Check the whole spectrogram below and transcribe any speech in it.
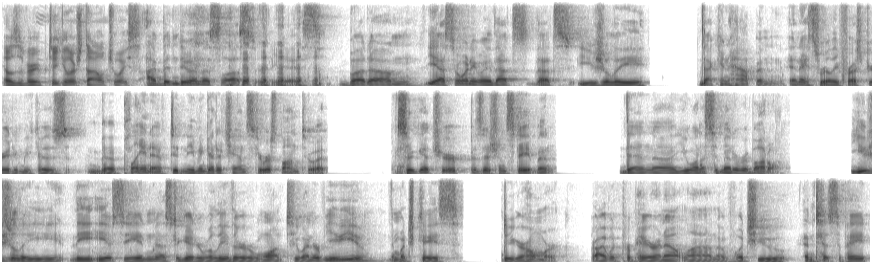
that was a very particular style choice. I've been doing this the last 30 days. But um, yeah, so anyway, that's that's usually that can happen, and it's really frustrating because the plaintiff didn't even get a chance to respond to it. So get your position statement, then uh, you want to submit a rebuttal. Usually, the EOC investigator will either want to interview you, in which case, do your homework. I would prepare an outline of what you anticipate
